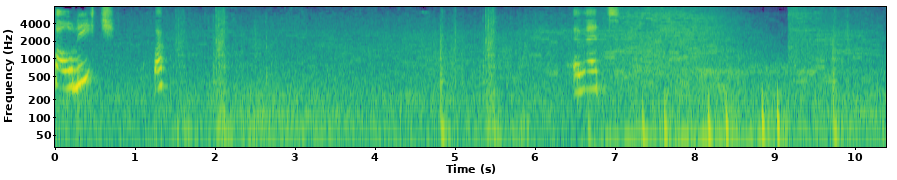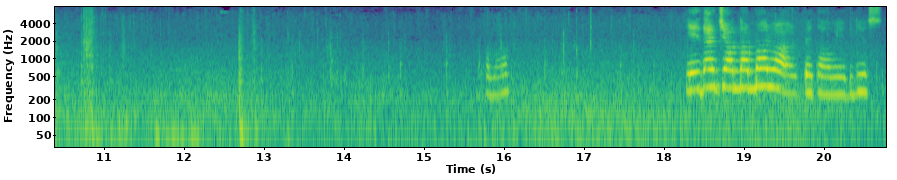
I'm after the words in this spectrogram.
Ha onu hiç. Bak. Evet. Tamam. Yeniden canlanmalar var bedavaya biliyorsun.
